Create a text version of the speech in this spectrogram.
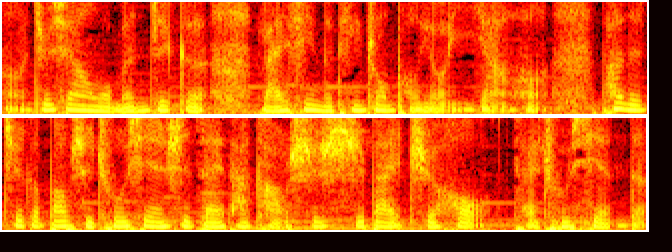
啊，就像我们这个来信的听众朋友一样，哈，他的这个暴食出现是在他考试失败之后才出现的。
